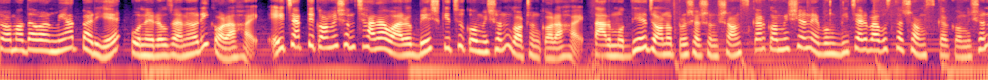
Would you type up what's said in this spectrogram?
জমা দেওয়ার মেয়াদ বাড়িয়ে পনেরো জানুয়ারি করা হয়। এই চারটি কমিশন ছাড়াও আরও বেশ কিছু কমিশন গঠন করা হয়। তার মধ্যে জনপ্রশাসন সংস্কার কমিশন এবং বিচার ব্যবস্থা সংস্কার কমিশন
